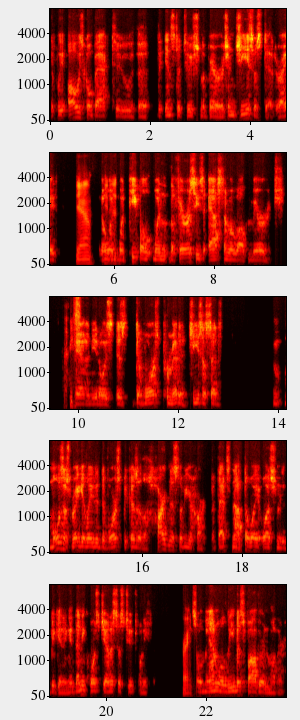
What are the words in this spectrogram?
if we always go back to the the institution of marriage, and Jesus did, right? Yeah. You know, when, when people, when the Pharisees asked him about marriage, right. and you know, is is divorce permitted? Jesus said, Moses regulated divorce because of the hardness of your heart, but that's not the way it was from the beginning. And then he quotes Genesis two twenty four. Right. So a man will leave his father and mother.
